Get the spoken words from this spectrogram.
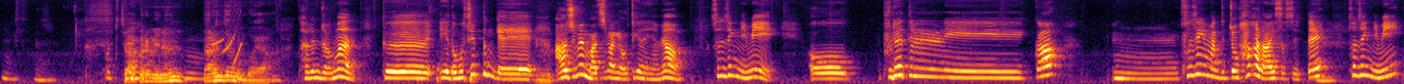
자 어쨌든 그러면은 다른 점은 뭐야? 다른 점은 그 이게 너무 슬픈 게 음. 아주 맨 마지막에 어떻게 되냐면 선생님이 어 브래들리가 음 선생님한테 좀 화가 나 있었을 때 음. 선생님이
